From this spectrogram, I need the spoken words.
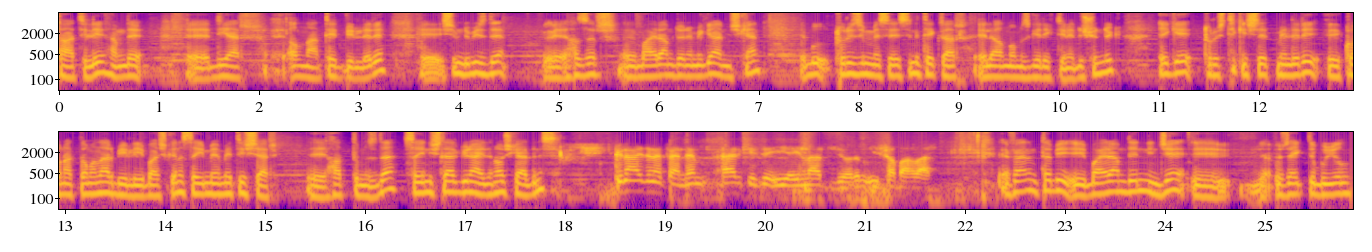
tatili hem de e, diğer e, alınan tedbirleri. E, şimdi biz de hazır e, bayram dönemi gelmişken e, bu turizm meselesini tekrar ele almamız gerektiğini düşündük. Ege Turistik İşletmeleri e, Konaklamalar Birliği Başkanı Sayın Mehmet İşler hattımızda. Sayın İşler günaydın, hoş geldiniz. Günaydın efendim. Herkese iyi yayınlar diliyorum. İyi sabahlar. Efendim tabii e, bayram denilince özellikle bu yıl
